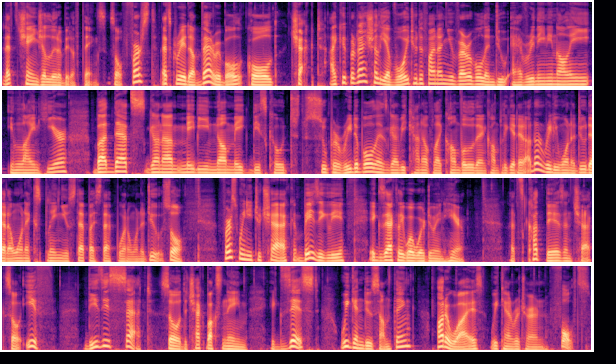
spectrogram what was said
let's change a little bit of things. So first, let's create a variable called checked. I could potentially avoid to define a new variable and do everything in line, in line here, but that's gonna maybe not make this code super readable and it's gonna be kind of like convoluted and complicated. I don't really wanna do that. I wanna explain you step by step what I wanna do. So first we need to check basically exactly what we're doing here. Let's cut this and check. So if this is set, so the checkbox name exists, we can do something Otherwise, we can return false.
